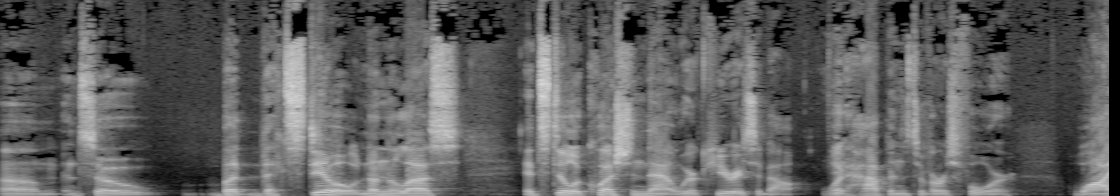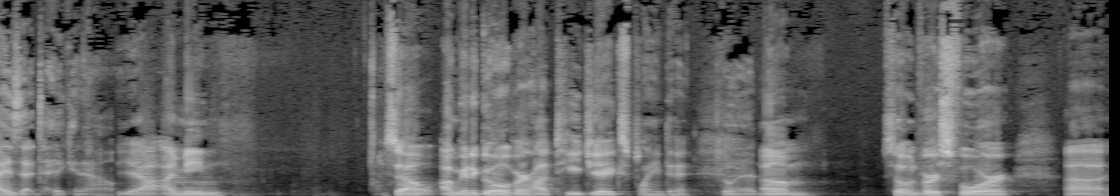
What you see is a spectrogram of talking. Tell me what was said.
Um, and so, but that's still, nonetheless, it's still a question that we're curious about. What Yeah. happens to verse four? Why is that taken out? yeah. I mean, so I'm going to go over how TJ explained it. Go ahead. Um, so in verse four, uh,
